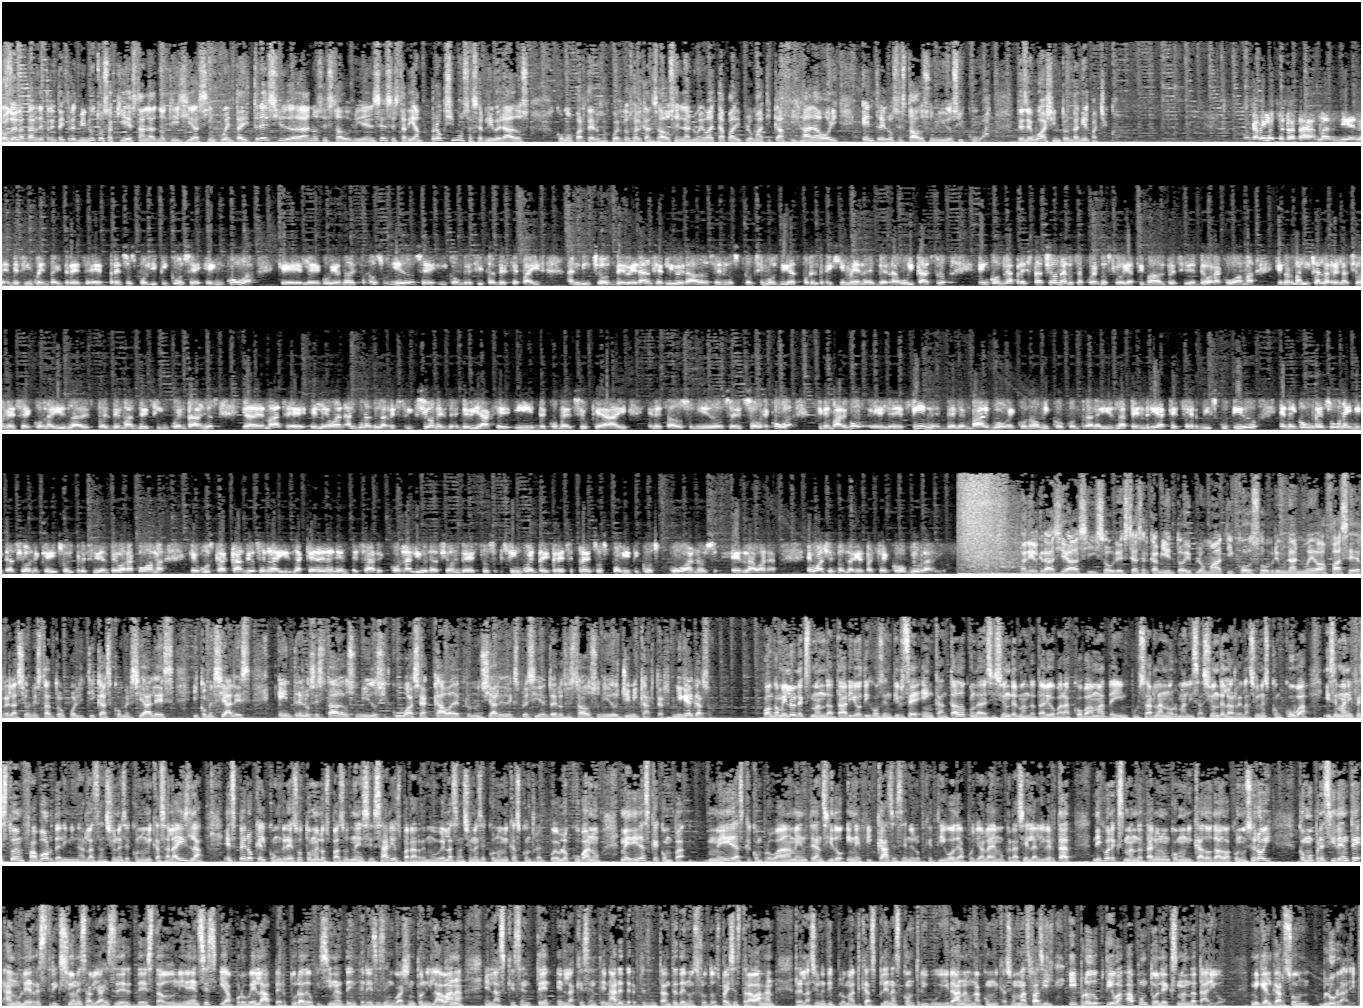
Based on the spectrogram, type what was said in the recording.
Dos de la tarde, 33 minutos. Aquí están las noticias. 53 ciudadanos estadounidenses estarían próximos a ser liberados como parte de los acuerdos alcanzados en la nueva etapa diplomática fijada hoy entre los Estados Unidos y Cuba. Desde Washington, Daniel Pacheco. Camilo, se trata más bien de 53 eh, presos políticos eh, en Cuba que el eh, gobierno de Estados Unidos eh, y congresistas de este país han dicho deberán ser liberados en los próximos días por el régimen de Raúl Castro en contraprestación a los acuerdos que hoy ha firmado el presidente Barack Obama que normalizan las relaciones eh, con la isla después de más de 50 años y además eh, elevan algunas de las restricciones de, de viaje y de comercio que hay en Estados Unidos sobre Cuba. Sin embargo, el eh, del embargo económico contra la isla tendría que ser discutido en el Congreso, una invitación que hizo el presidente Barack Obama, que busca cambios en la isla que deben empezar con la liberación de estos 53 presos políticos cubanos en La Habana. En Washington, Daniel Pacheco, Blue Radio. Daniel, gracias. Y sobre este acercamiento diplomático, sobre una nueva fase de relaciones tanto políticas comerciales y comerciales entre los Estados Unidos y Cuba, se acaba de pronunciar el expresidente de los Estados Unidos, Jimmy Carter. Miguel Garzón. Juan Camilo, el exmandatario, dijo sentirse encantado con la decisión del mandatario Barack Obama de impulsar la normalización de las relaciones con Cuba y se manifestó en favor de eliminar las sanciones económicas a la isla. Espero que el Congreso tome los pasos necesarios para remover las sanciones económicas contra el pueblo cubano, medidas que, medidas que comprobadamente han sido ineficaces en el objetivo de apoyar la democracia y la libertad, dijo el exmandatario en un comunicado dado a conocer hoy. Como presidente, anulé restricciones a viajes de, de estadounidenses y aprobé la apertura de oficinas de intereses en Washington y La Habana, en, las que en la que centenares de representantes de nuestros dos países trabajan. Relaciones diplomáticas plenas contribuirán a una comunicación más fácil y productiva, apuntó el exmandatario. Miguel Garzón, Blue Radio.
